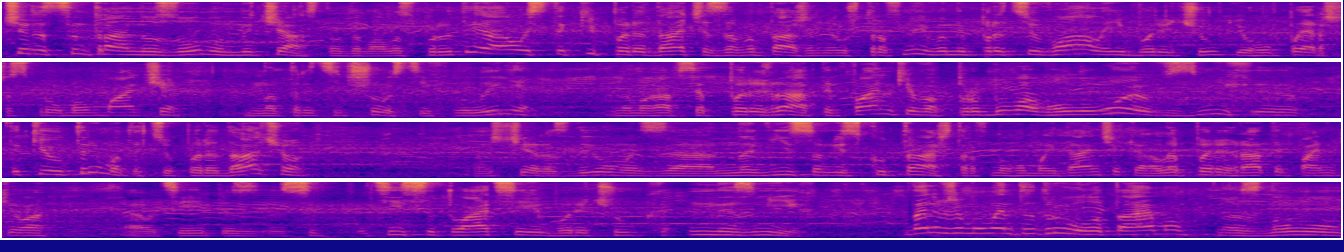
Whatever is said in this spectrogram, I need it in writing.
через центральну зону не часто вдавалось пройти. А ось такі передачі завантаження у штрафний вони працювали. І Борячук його перша спроба в матчі на 36-й хвилині намагався переграти Паньківа, пробував головою, зміг е, таки утримати цю передачу. Ще раз дивимося за навісом із кута штрафного майданчика, але переграти Паньківа е, у цій, цій ситуації Борячук не зміг. Далі вже моменти другого тайму. Знову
